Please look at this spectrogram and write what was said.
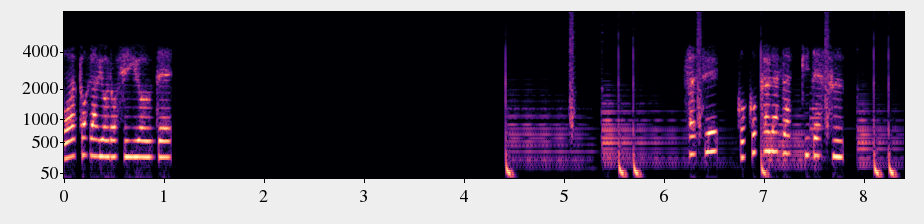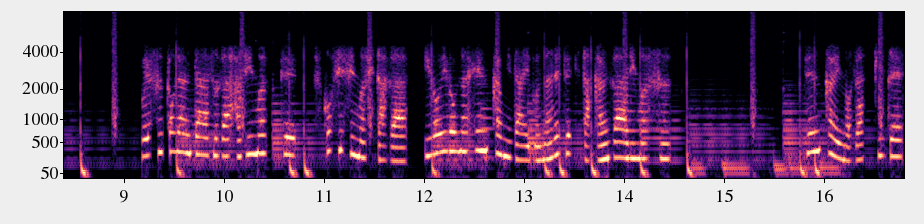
お後がよろしいようで。さて、ここから雑記です。ウエストランダーズが始まって少ししましたが、色々な変化にだいぶ慣れてきた感があります。前回の雑記で、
